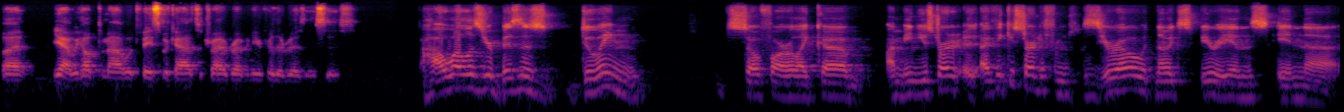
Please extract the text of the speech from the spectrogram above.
but yeah, we help them out with Facebook ads to drive revenue for their businesses. How well is your business doing so far? Like, um, I mean, you started. I think you started from zero with no experience in uh,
